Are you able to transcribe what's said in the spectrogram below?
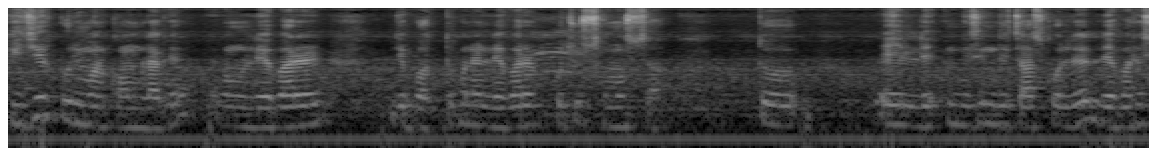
বীজের পরিমাণ কম লাগে এবং লেবারের যে বর্তমানে লেবারের প্রচুর সমস্যা, তো এই মেশিন দিয়ে চাষ করলে লেবারের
